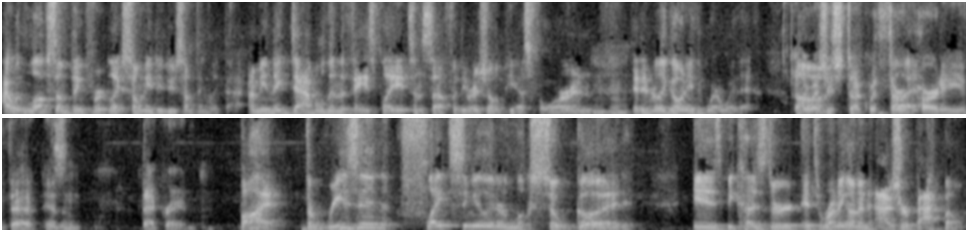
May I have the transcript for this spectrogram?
I would love something for like Sony to do something like that. I mean, they dabbled in the faceplates and stuff with the original PS4, and Mm-hmm. they didn't really go anywhere with it. Otherwise, Um, you're stuck with third but- party that isn't that great. But the reason Flight Simulator looks so good is because they're it's running on an Azure backbone.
